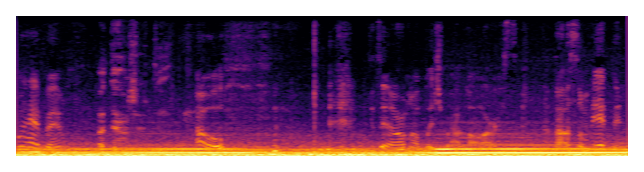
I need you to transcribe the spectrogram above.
What happened? I downshifted. Oh. you can tell I don't know much about cars. I thought something happened.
